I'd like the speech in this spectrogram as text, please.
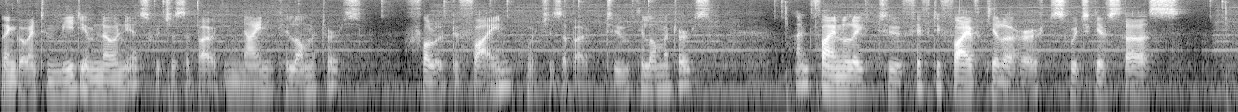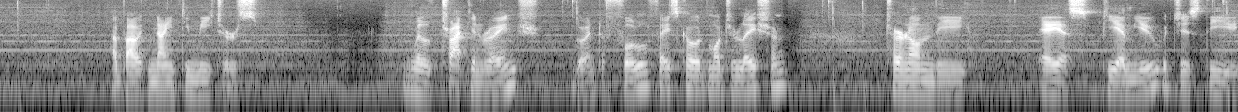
Then go into medium Nonius, which is about 9 kilometers, followed to fine, which is about 2 kilometers, and finally to 55 kilohertz, which gives us about 90 meters. We'll track in range, go into full phase code modulation, turn on the ASPMU, which is the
